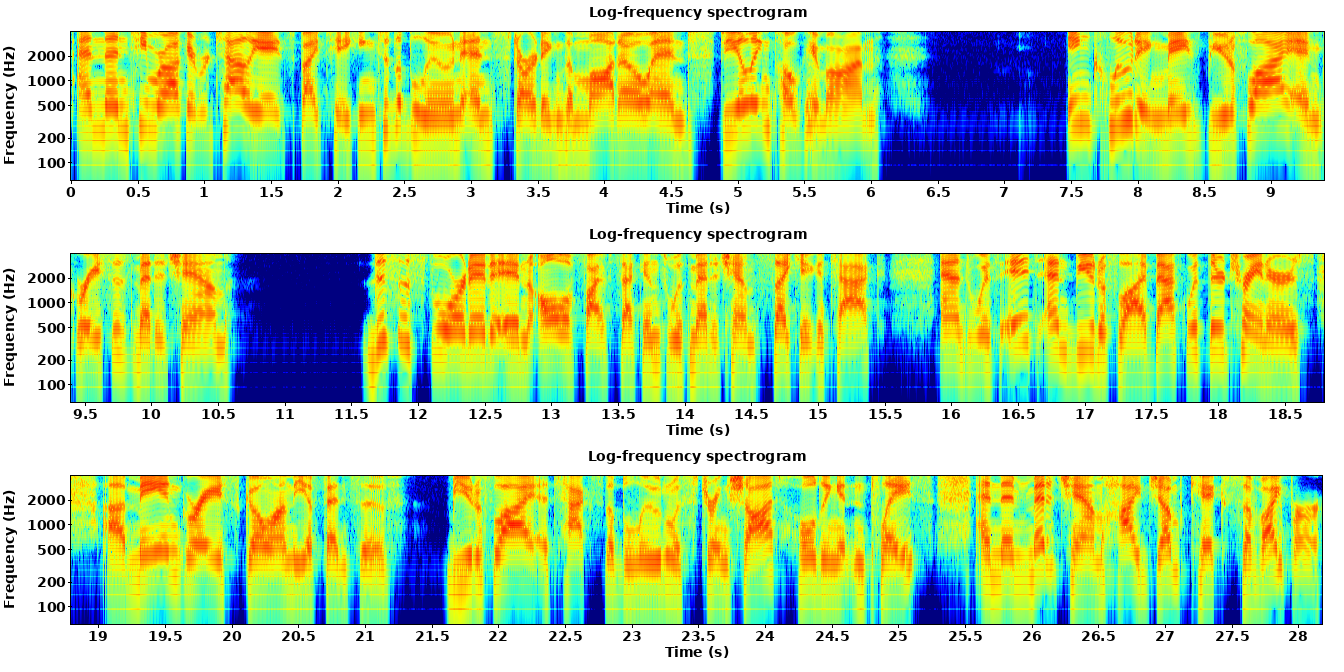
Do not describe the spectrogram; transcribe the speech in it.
And then Team Rocket retaliates by taking to the balloon and starting the motto and stealing Pokemon, including May's Beautifly and Grace's Medicham. This is thwarted in all of five seconds with Medicham's psychic attack, and with it and Beautifly back with their trainers, uh, May and Grace go on the offensive. Beautifly attacks the balloon with string shot, holding it in place, and then Medicham high jump kicks Seviper.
